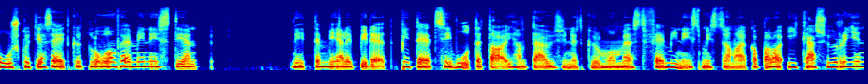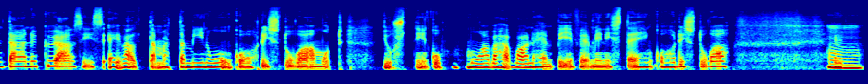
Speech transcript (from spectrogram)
60- ja 70-luvun feministien niiden mielipiteet sivuutetaan ihan täysin. Että kyllä mun mielestä feminismissä on aika paljon ikäsyrjintää nykyään. Siis ei välttämättä minuun kohdistuvaa, mutta just niin kuin mua vähän vanhempiin feministeihin kohdistuvaa. Mm. Et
